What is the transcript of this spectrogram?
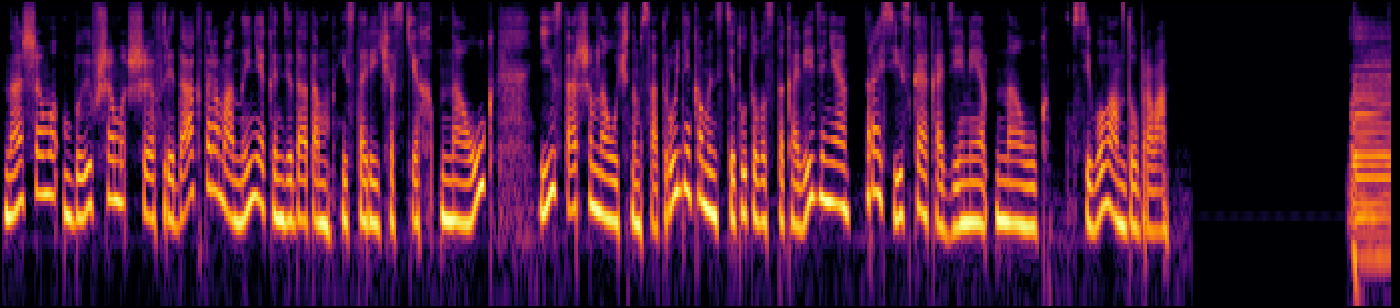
нашим бывшим шеф-редактором, а ныне кандидатом исторических наук и старшим научным сотрудником Института востоковедения Российской академии наук. Всего вам доброго! thank you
